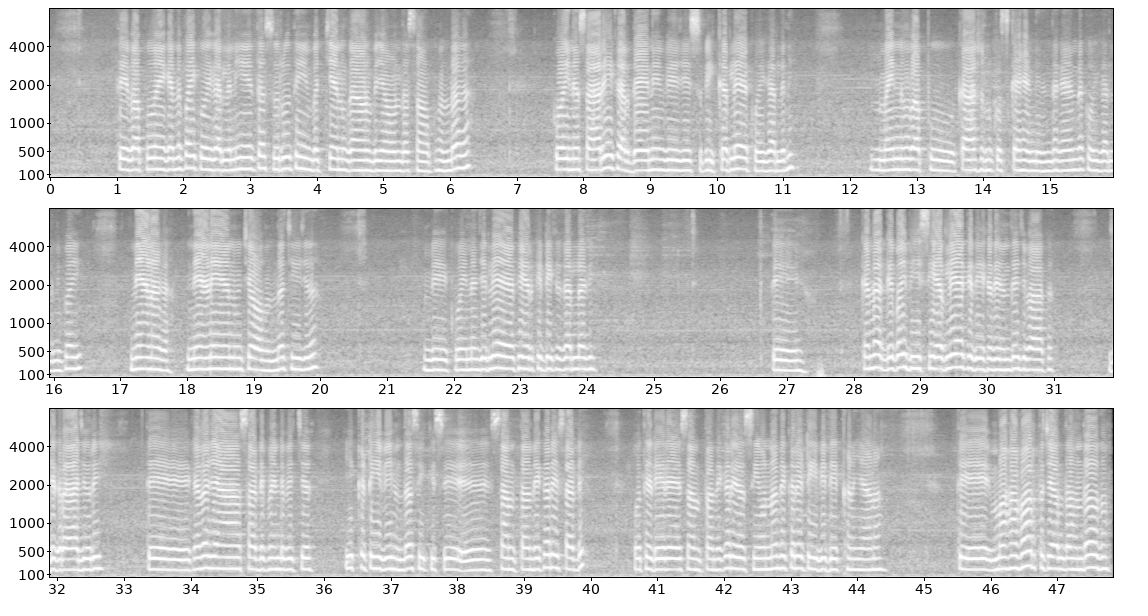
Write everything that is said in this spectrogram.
ਤੇ ਬਾਪੂ ਐਂ ਕਹਿੰਦਾ, ਭਾਈ ਕੋਈ ਗੱਲ ਨਹੀਂ, ਇਹ ਤਾਂ ਸ਼ੁਰੂ ਤੋਂ ਹੀ ਬੱਚਿਆਂ ਨੂੰ ਗਾਉਣ ਵਜਾਉਣ ਦਾ ਸ਼ੌਂਕ ਹੁੰਦਾਗਾ। ਕੋਈ ਨਾ ਸਾਰੇ ਕਰਦੇ ਨੇ ਵੀ ਜੇ ਸਪੀਕਰ ਲਿਆ, ਕੋਈ ਗੱਲ ਨਹੀਂ। ਮੈਨੂੰ ਬਾਪੂ ਕਾਸ਼ ਨੂੰ ਕੁਛ ਕਹਿਣ ਨਹੀਂ ਦਿੰਦਾ, ਕਹਿੰਦਾ, ਕੋਈ ਗੱਲ ਨਹੀਂ ਭਾਈ ਨਿਆਣਾ ਗਾ ਨਿਆਣਿਆਂ ਨੂੰ ਚਾਹ ਹੁੰਦਾ ਚੀਜ਼ ਦਾ। ਵੀ ਕੋਈ ਨਾ ਜੇ ਲਿਆ ਫੇਰ ਕਿੱਡੀ ਕੁ ਗੱਲ ਜੀ। ਤੇ ਕਹਿੰਦਾ ਅੱਗੇ ਭਾਈ ਵੀਸੀਆਰ ਲਿਆ ਕੇ ਦੇਖਦੇ ਹੁੰਦੇ ਜਵਾਕ, ਜਗਰਾਜ ਉਰੀ ਤੇ ਕਹਿੰਦਾ ਜਾਂ ਸਾਡੇ ਪਿੰਡ ਵਿੱਚ ਇੱਕ ਟੀਵੀ ਹੁੰਦਾ ਸੀ ਕਿਸੇ ਸੰਤਾਂ ਦੇ ਘਰੇ ਸਾਡੇ। ਉਥੇ ਡੇਰੇ ਸੰਤਾਂ ਦੇ ਘਰੇ, ਅਸੀਂ ਉਹਨਾਂ ਦੇ ਘਰੇ ਟੀਵੀ ਦੇਖਣ ਜਾਣਾ। ਤੇ ਮਹਾਭਾਰਤ ਚੱਲਦਾ ਹੁੰਦਾ ਉਦੋਂ,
